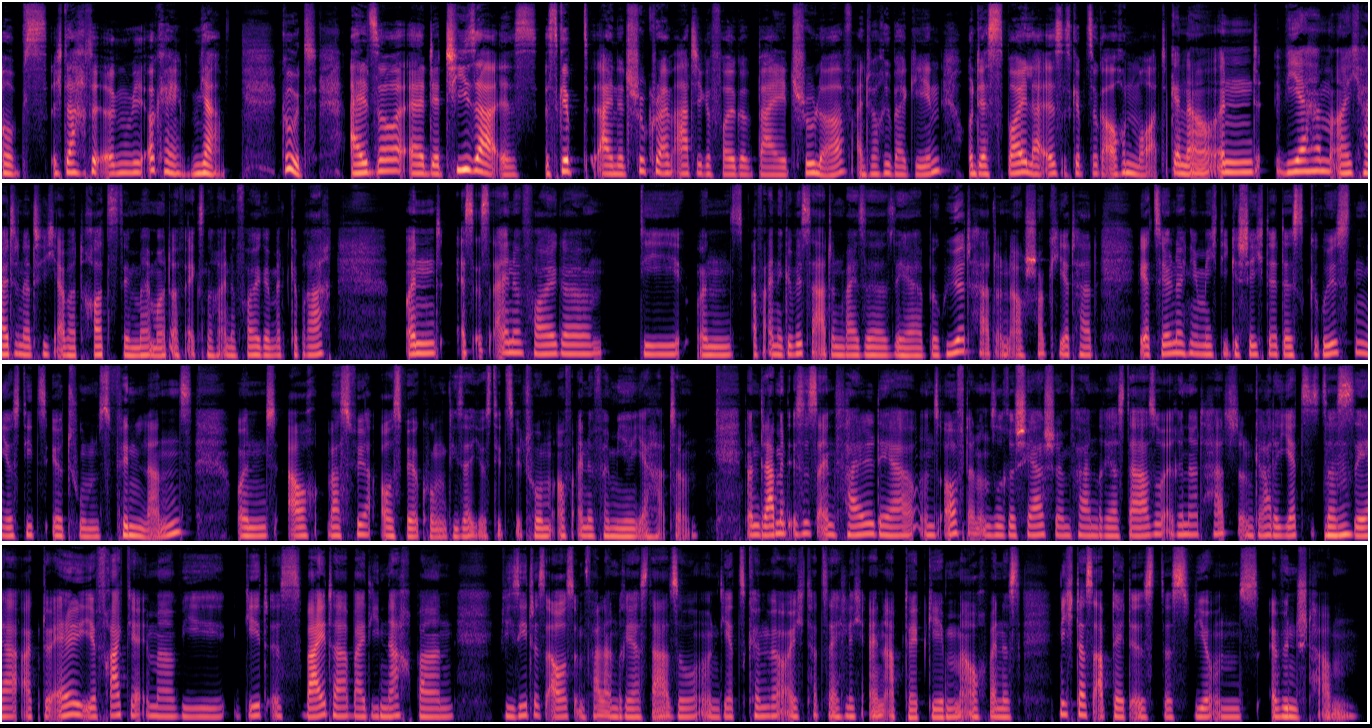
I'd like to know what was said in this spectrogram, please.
Ups, ich dachte irgendwie, okay, ja, gut. Also äh, der Teaser ist, es gibt eine True Crime-artige Folge bei True Love, einfach rübergehen. Und der Spoiler ist, es gibt sogar auch einen Mord. Genau, und wir haben euch heute natürlich aber trotzdem bei Mod of X noch eine Folge mitgebracht. Und es ist eine Folge, die uns auf eine gewisse Art und Weise sehr berührt hat und auch schockiert hat. Wir erzählen euch nämlich die Geschichte des größten Justizirrtums Finnlands und auch was für Auswirkungen dieser Justizirrtum auf eine Familie hatte. Und damit ist es ein Fall, der uns oft an unsere Recherche im Fall Andreas Daso erinnert hat. Und gerade jetzt ist das mhm. sehr aktuell. Ihr fragt ja immer, wie geht es weiter bei den Nachbarn? Wie sieht es aus im Fall Andreas Daso? Und jetzt können wir euch tatsächlich ein Update geben, auch wenn es nicht das Update ist, das wir uns erwünscht haben.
